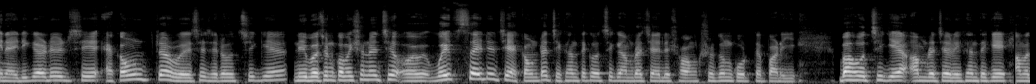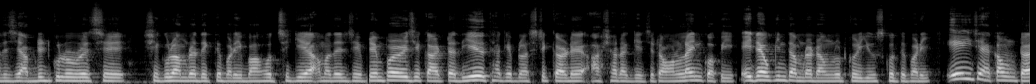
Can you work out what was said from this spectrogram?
এনআইডি কার্ডের যে অ্যাকাউন্টটা রয়েছে যেটা হচ্ছে গিয়ে নির্বাচন কমিশনের যে ওয়েবসাইটের যে অ্যাকাউন্টটা যেখান থেকে হচ্ছে গিয়ে আমরা চাইলে সংশোধন করতে পারি। বা হচ্ছে গিয়ে আমরা চাইলে এখান থেকে আমাদের যে আপডেটগুলো রয়েছে, সেগুলো আমরা দেখতে পারি বা হচ্ছে গিয়ে আমাদের যে টেম্পোরারি যে কার্ডটা দিয়ে থাকে প্লাস্টিক কার্ডে আসার আগে যেটা অনলাইন কপি এটাও কিন্তু আমরা ডাউনলোড করে ইউজ করতে পারি। এই যে অ্যাকাউন্টটা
